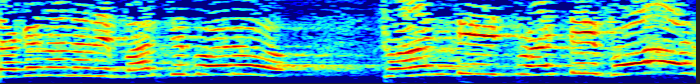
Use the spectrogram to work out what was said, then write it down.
జగన్ అన్నని మర్చిపోరు. Twenty twenty four!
